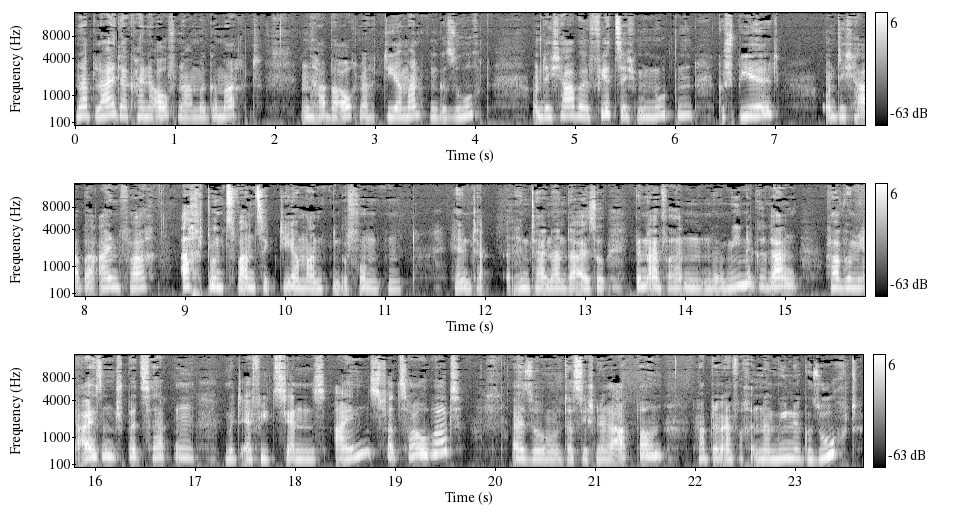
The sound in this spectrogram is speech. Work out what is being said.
und habe leider keine Aufnahme gemacht und habe auch nach Diamanten gesucht. Und ich habe 40 Minuten gespielt und ich habe einfach 28 Diamanten gefunden hinter, hintereinander. Also ich bin einfach in eine Mine gegangen, habe mir Eisenspitzhacken mit Effizienz 1 verzaubert. Also, dass sie schneller abbauen. Habe dann einfach in der Mine gesucht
